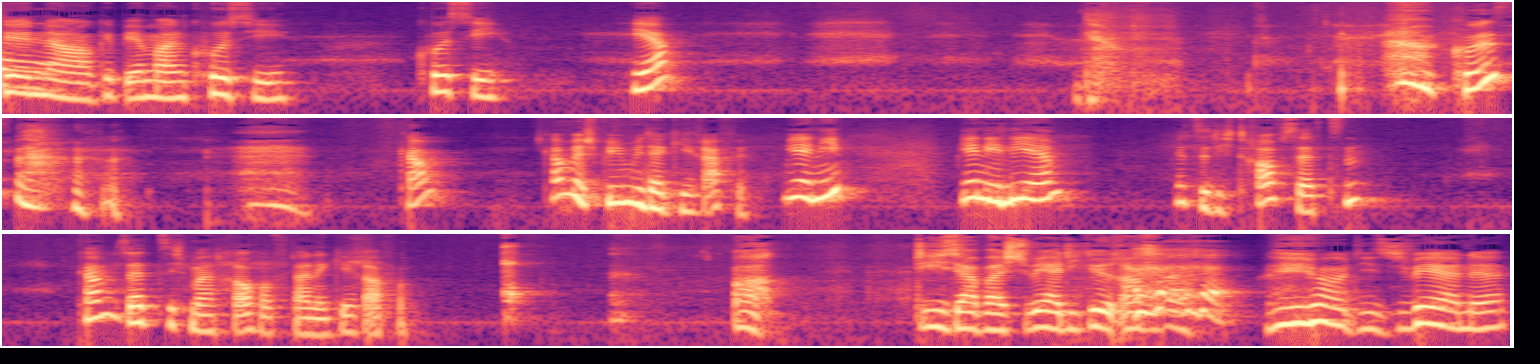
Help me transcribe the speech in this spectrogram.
Genau, gib ihr mal einen Kussi. Kussi. Hier? Kuss. komm, komm, wir spielen mit der Giraffe. Jenny, Jenny, Liam, willst du dich draufsetzen? Komm, setz dich mal drauf auf deine Giraffe. Oh, die ist aber schwer, die Giraffe. ja, die ist schwer, ne?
